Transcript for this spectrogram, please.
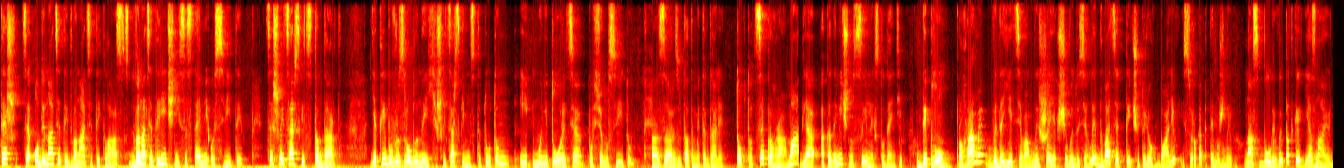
Теж це 11-12 клас, 12-річній системі освіти. Це швейцарський стандарт, який був розроблений швейцарським інститутом і моніториться по всьому світу е, за результатами і так далі. Тобто, це програма для академічно сильних студентів. Диплом програми видається вам лише якщо ви досягли 24 балів із 45 можливих. У нас були випадки, я знаю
